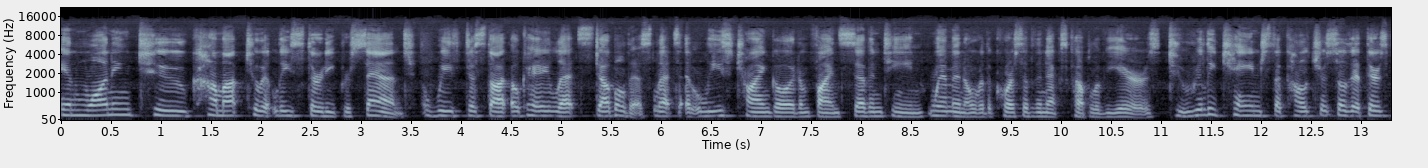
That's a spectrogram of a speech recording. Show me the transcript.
in wanting to come up to at least 30%, we've just thought, okay, let's double this. Let's at least try and go out and find 17 women over the course of the next couple of years to really change the culture so that there's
